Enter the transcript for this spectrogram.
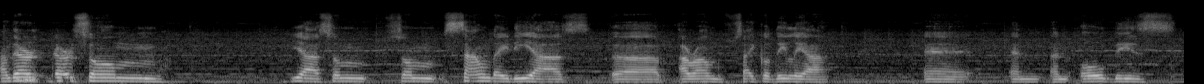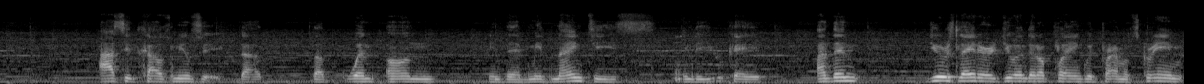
and there mm-hmm. there are some yeah some some sound ideas uh, around psychedelia uh, and and all these acid house music that that went on in the mid 90s in the UK and then years later you ended up playing with Primal Scream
